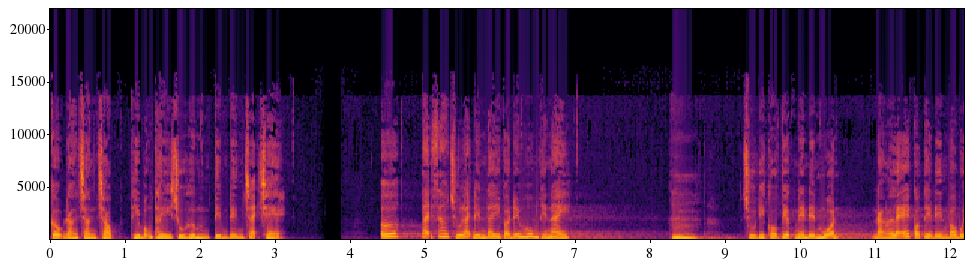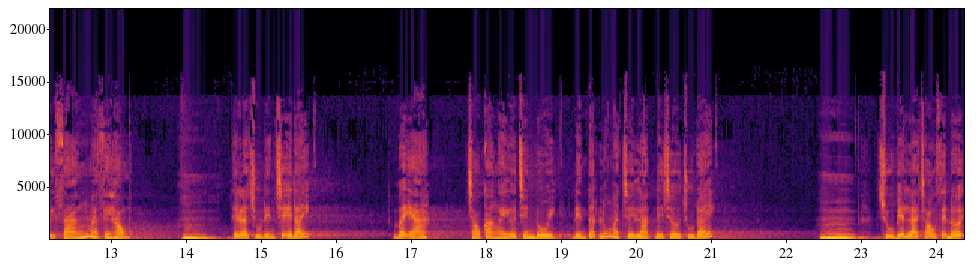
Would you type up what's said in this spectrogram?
Cậu đang trằn trọc thì bỗng thấy chú Hừm tìm đến trại trẻ. Ơ, tại sao chú lại đến đây vào đêm hôm thế này? Hừm, chú đi có việc nên đến muộn. Đáng lẽ có thể đến vào buổi sáng mà xe hỏng. Hừm, thế là chú đến trễ đấy. Vậy à? Cháu cả ngày ở trên đồi đến tận lúc mặt trời lặn để chờ chú đấy. Hừm, chú biết là cháu sẽ đợi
